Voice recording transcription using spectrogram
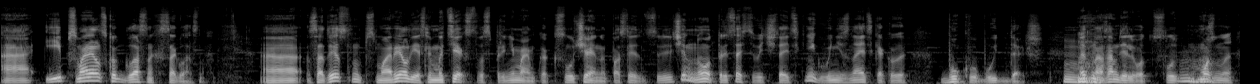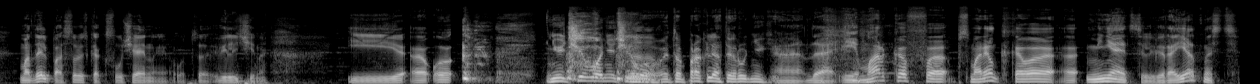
А, и посмотрел, сколько гласных и согласных. А, соответственно, посмотрел, если мы текст воспринимаем как случайную последовательность величин, ну вот представьте, вы читаете книгу, вы не знаете, какую букву будет дальше. Mm-hmm. Это на самом деле вот mm-hmm. можно модель построить как случайные вот э, величины. И э, Ничего, ничего, это проклятые рудники. А, да, и Марков э, посмотрел, какова меняется ли вероятность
